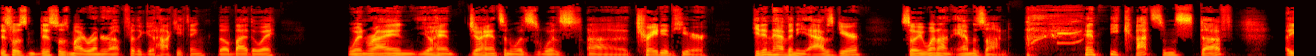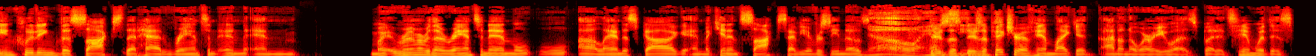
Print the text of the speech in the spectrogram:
this was this was my runner up for the good hockey thing, though. By the way, when Ryan Johan, Johansen was was uh, traded here, he didn't have any Avs gear, so he went on Amazon and he got some stuff, including the socks that had Ranson and and Remember the Rantanen, uh, Landeskog, and MacKinnon socks? Have you ever seen those? No, I haven't. there's a there's those. a picture of him like it. I don't know where he was, but it's him with his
